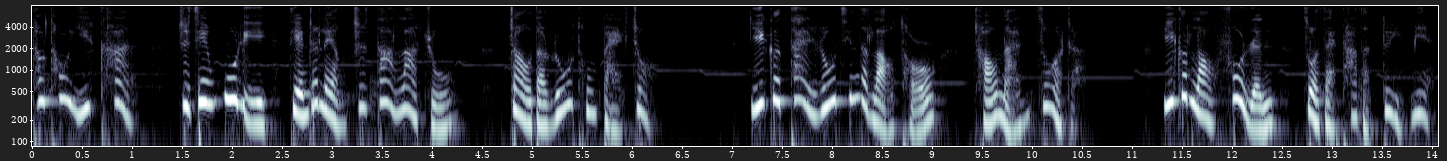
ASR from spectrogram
偷偷一看，只见屋里点着两只大蜡烛，照得如同白昼。一个戴如巾的老头朝南坐着，一个老妇人坐在他的对面，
